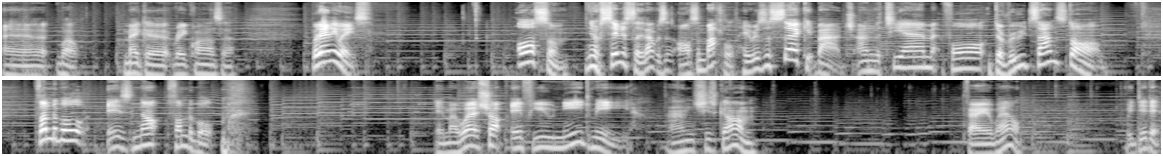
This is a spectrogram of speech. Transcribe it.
uh, uh, well, Mega Rayquaza. But anyways, awesome. No, seriously, that was an awesome battle. Here is a circuit badge and the TM for Darude Sandstorm. Thunderbolt is not Thunderbolt. In my workshop if you need me. And she's gone. Very well. We did it.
